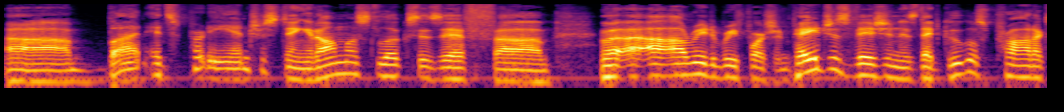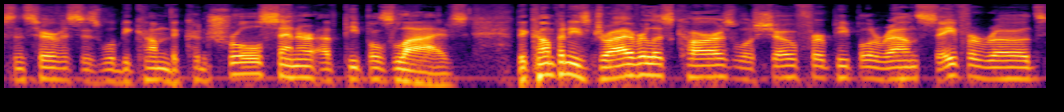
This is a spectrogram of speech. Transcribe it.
Uh, but it's pretty interesting. It almost looks as if, um, well, I'll read a brief portion. Page's vision is that Google's products and services will become the control center of people's lives. The company's driverless cars will chauffeur people around safer roads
